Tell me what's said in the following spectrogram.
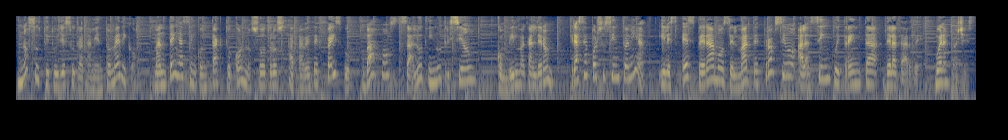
no sustituye su tratamiento médico. Manténgase en contacto con nosotros a través de Facebook bajo Salud y Nutrición con Vilma Calderón. Gracias por su sintonía y les esperamos el martes próximo a las 5 y 30 de la tarde. Buenas noches.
